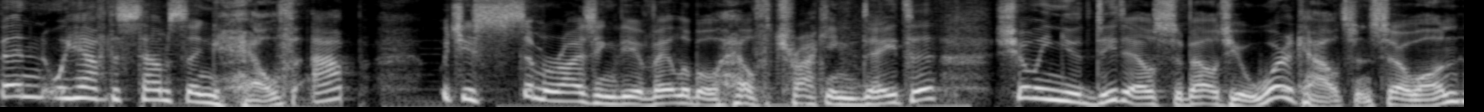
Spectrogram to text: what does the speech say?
Then we have the Samsung Health app, which is summarizing the available health tracking data, showing you details about your workouts and so on,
